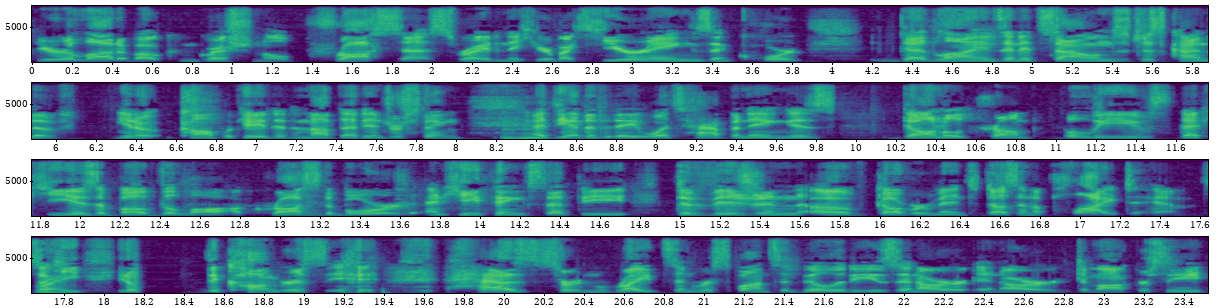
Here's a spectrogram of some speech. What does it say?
hear a lot about congressional process, right? And they hear about hearings and court deadlines, and it sounds just kind of you know complicated and not that interesting. Mhm. At the end of the day, what's happening is Donald Trump believes that he is above the law across the board, and he thinks that the division of government doesn't apply to him. So Right. he, you know. The Congress has certain rights and responsibilities in our in our democracy,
